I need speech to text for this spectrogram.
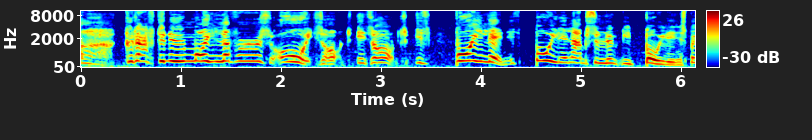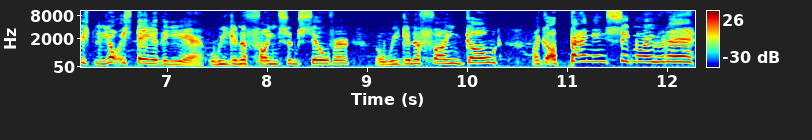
Ah, good afternoon, my lovers. Oh, it's hot. It's hot. It's boiling. It's boiling, absolutely boiling. It's be the hottest day of the year. Are we going to find some silver? Are we going to find gold? I got a banging signal over there.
